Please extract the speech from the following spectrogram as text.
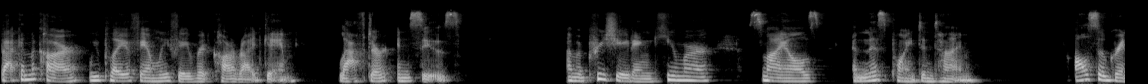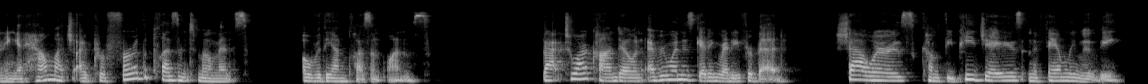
Back in the car, we play a family favorite car ride game. Laughter ensues. I'm appreciating humor, smiles, and this point in time. Also grinning at how much I prefer the pleasant moments over the unpleasant ones. Back to our condo, and everyone is getting ready for bed. Showers, comfy PJs, and a family movie.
